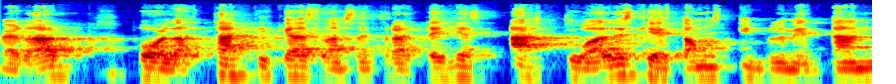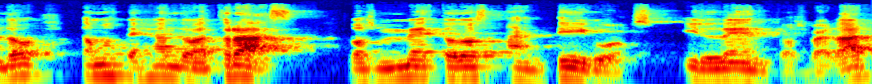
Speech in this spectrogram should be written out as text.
¿verdad? Por las tácticas, las estrategias actuales que estamos implementando, estamos dejando atrás los métodos antiguos y lentos, ¿verdad?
